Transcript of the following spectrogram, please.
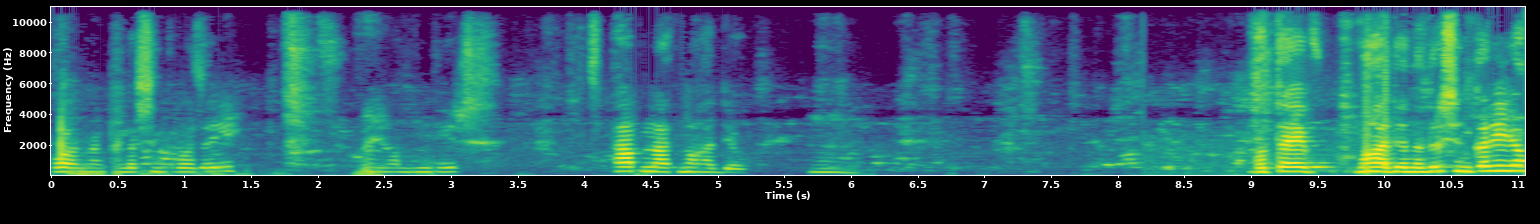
ભોળાનાથ દર્શન કરવા જઈએ. અહીંયા મંદિર, સ્થાપનાથ મહાદેવ. બધાએ મહાદેવના દર્શન કરી લો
